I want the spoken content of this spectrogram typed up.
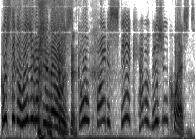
Go stick a lizard up your nose. go find a stick. Have a vision quest.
